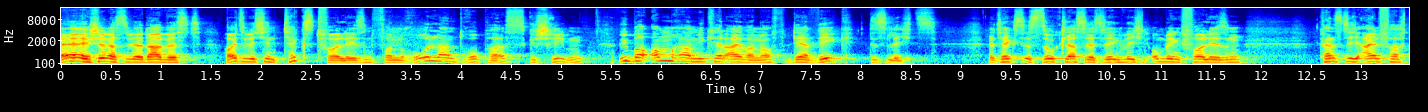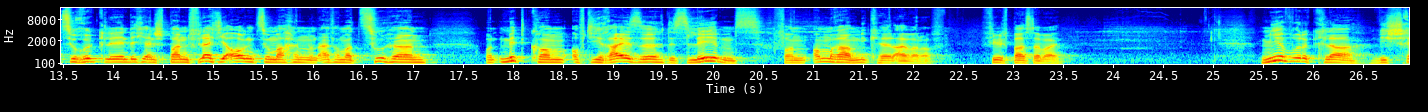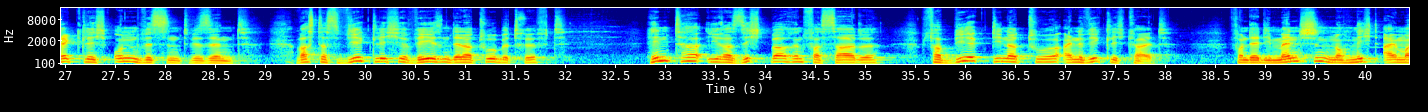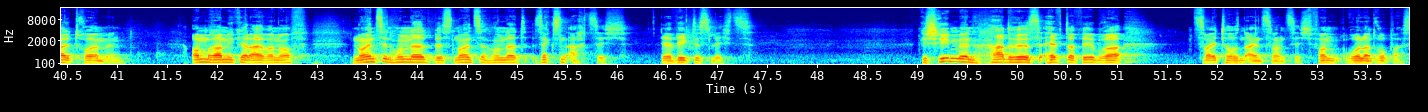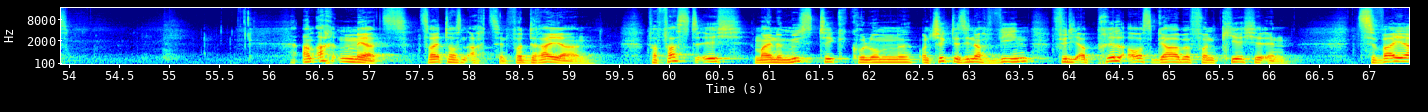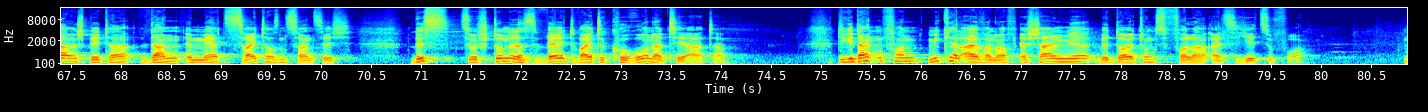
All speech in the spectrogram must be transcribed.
Hey, schön, dass du wieder da bist. Heute will ich einen Text vorlesen von Roland Ropas, geschrieben über Omra Mikhail Ivanov, Der Weg des Lichts. Der Text ist so klasse, deswegen will ich ihn unbedingt vorlesen. Kannst dich einfach zurücklehnen, dich entspannen, vielleicht die Augen zu machen und einfach mal zuhören und mitkommen auf die Reise des Lebens von Omra Mikhail Ivanov. Viel Spaß dabei. Mir wurde klar, wie schrecklich unwissend wir sind was das wirkliche Wesen der Natur betrifft, hinter ihrer sichtbaren Fassade verbirgt die Natur eine Wirklichkeit, von der die Menschen noch nicht einmal träumen. Omra Mikhail Ivanov, 1900 bis 1986, Der Weg des Lichts. Geschrieben in Hadris, 11. Februar 2021 von Roland Ropas. Am 8. März 2018, vor drei Jahren, verfasste ich meine Mystik-Kolumne und schickte sie nach Wien für die April-Ausgabe von Kirche in. Zwei Jahre später, dann im März 2020, bis zur Stunde das weltweite Corona-Theater. Die Gedanken von Mikhail Ivanov erscheinen mir bedeutungsvoller als je zuvor.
